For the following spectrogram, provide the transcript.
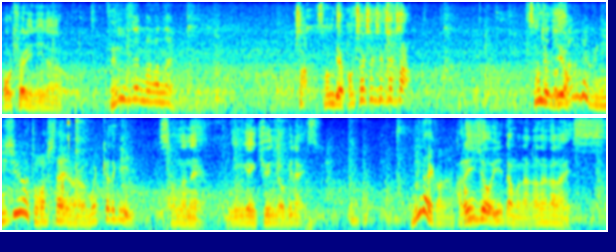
おキャリー276全然曲がんないのだけど来た。300あ来た来た来た来た来た。ちょっと314 320は飛ばしたいなもう一回だけいい。そんなね人間急に伸びないです。見ないかなあれ以上いい球なかなかないです。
